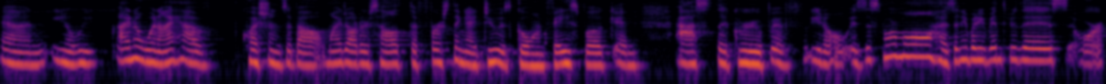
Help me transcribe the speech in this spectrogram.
and you know we I know when I have questions about my daughter's health the first thing i do is go on facebook and ask the group if you know is this normal has anybody been through this or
